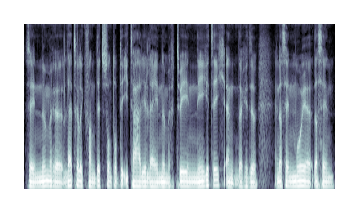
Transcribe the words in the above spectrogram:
zij nummeren letterlijk van dit stond op de Italië-lijn nummer 92, en dat, en dat zijn mooie, dat zijn,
